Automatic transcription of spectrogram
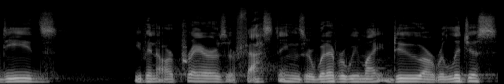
deeds, even our prayers or fastings or whatever we might do, our religious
